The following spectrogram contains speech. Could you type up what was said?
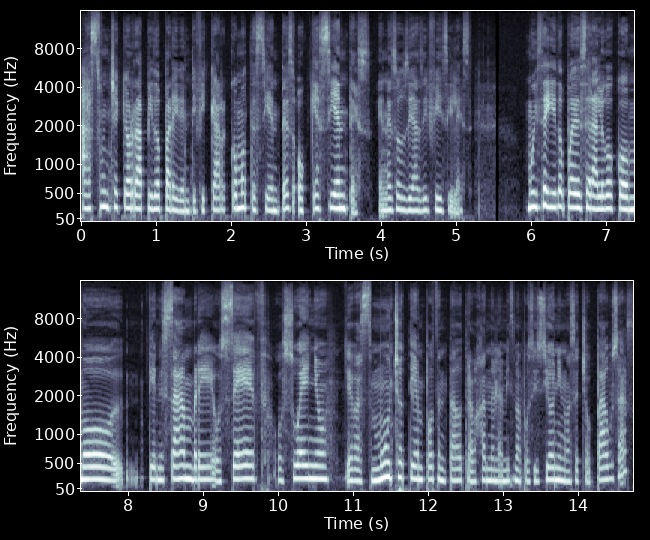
haz un chequeo rápido para identificar cómo te sientes o qué sientes en esos días difíciles. Muy seguido puede ser algo como tienes hambre o sed o sueño, llevas mucho tiempo sentado trabajando en la misma posición y no has hecho pausas.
